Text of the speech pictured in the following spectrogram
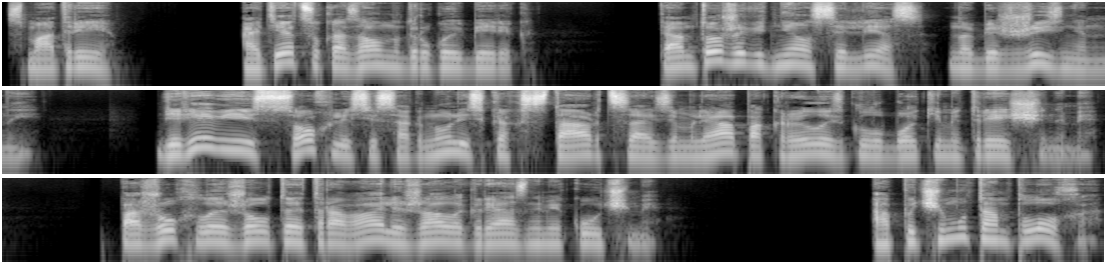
«Смотри!» Отец указал на другой берег. Там тоже виднелся лес, но безжизненный. Деревья иссохлись и согнулись, как старцы, а земля покрылась глубокими трещинами. Пожухлая желтая трава лежала грязными кучами. А почему там плохо?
